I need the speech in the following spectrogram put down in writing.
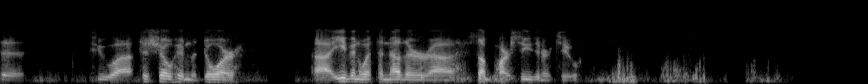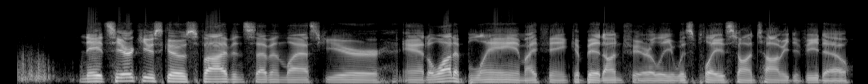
to to uh, to show him the door, uh, even with another uh, subpar season or two. Nate, Syracuse goes five and seven last year, and a lot of blame, I think, a bit unfairly, was placed on Tommy DeVito.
